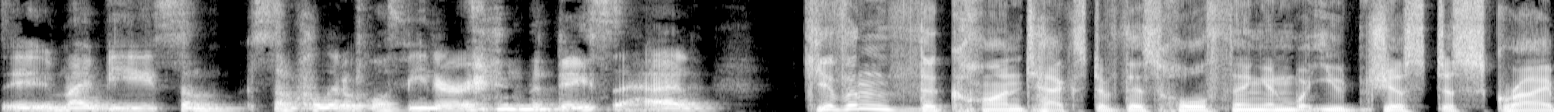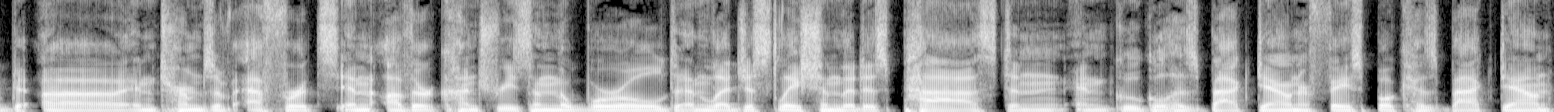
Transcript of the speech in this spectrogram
It might be some some political theater in the days ahead. Given the context of this whole thing and what you just described uh, in terms of efforts in other countries in the world and legislation that is passed and, and Google has backed down or Facebook has backed down,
